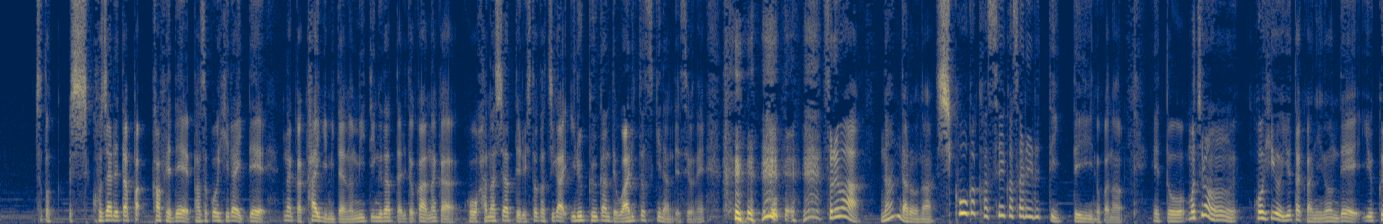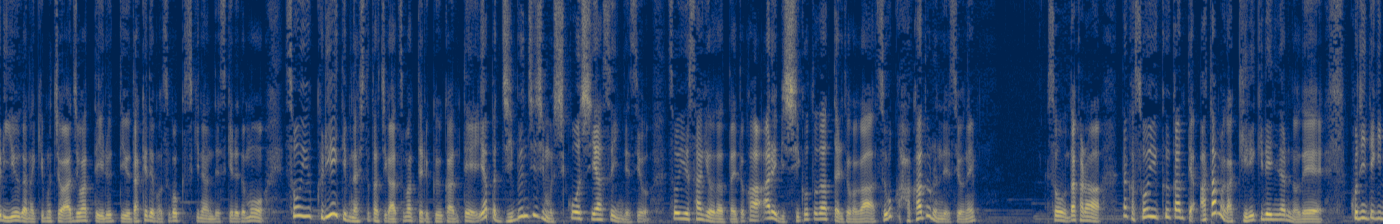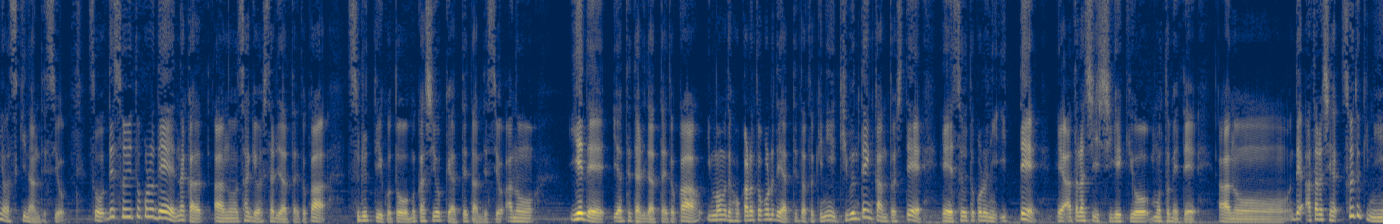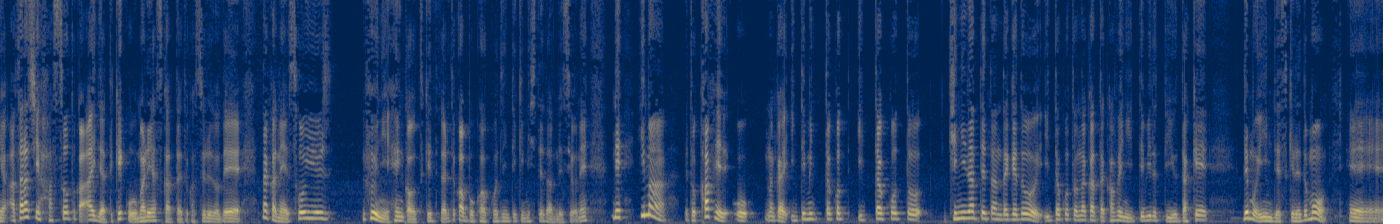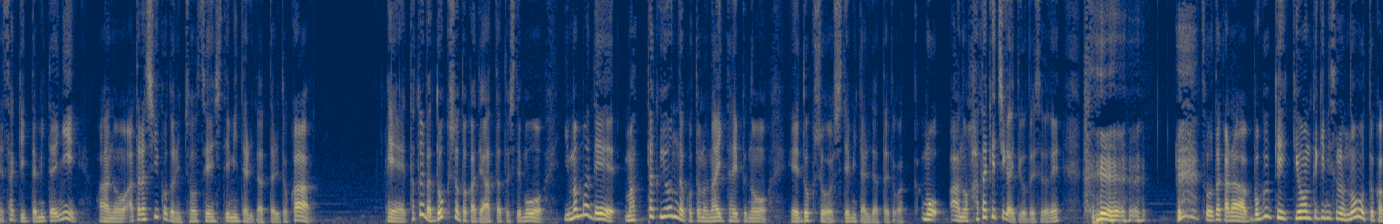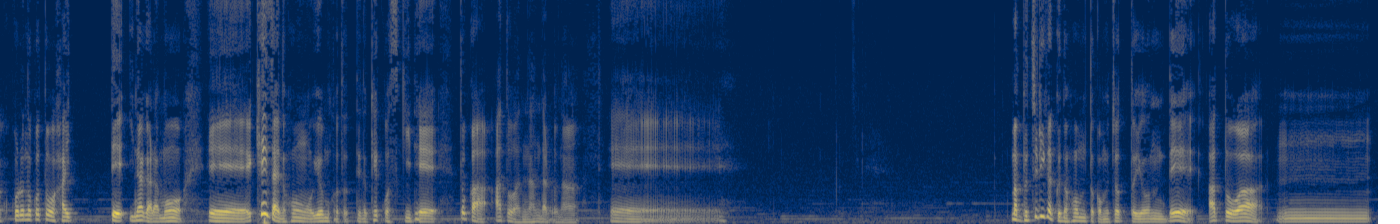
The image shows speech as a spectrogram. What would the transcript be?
ちょっとこじゃれたカフェでパソコン開いてなんか会議みたいなミーティングだったりとかなんかこう話し合ってる人たちがいる空間って割と好きなんですよね。それは何だろうな。思考が活性化されるって言っていいのかな？えっともちろんコーヒーを豊かに飲んでゆっくり優雅な気持ちを味わっているっていうだけでもすごく好きなんですけれどもそういうクリエイティブな人たちが集まってる空間ってやっぱ自分自身も思考しやすいんですよ。そういう作業だったりとかある意味仕事だったりとかがすごくはかどるんですよね。そう、だから、なんかそういう空間って頭がキレキレになるので、個人的には好きなんですよ。そう。で、そういうところで、なんか、あの、作業したりだったりとか、するっていうことを昔よくやってたんですよ。あの、家でやってたりだったりとか、今まで他のところでやってた時に気分転換として、えー、そういうところに行って、えー、新しい刺激を求めて、あのー、で、新しい、そういう時に新しい発想とかアイデアって結構生まれやすかったりとかするので、なんかね、そういう風に変化をつけてたりとか僕は個人的にしてたんですよね。で、今、えっと、カフェをなんか行ってみたこと、行ったこと気になってたんだけど、行ったことなかったカフェに行ってみるっていうだけでもいいんですけれども、えー、さっき言ったみたいに、あの、新しいことに挑戦してみたりだったりとか、えー、例えば読書とかであったとしても今まで全く読んだことのないタイプの、えー、読書をしてみたりだったりとかもうあの畑違いってことですよね そう、だから僕基本的にその脳とか心のことを入っていながらも、えー、経済の本を読むことっていうの結構好きで、とか、あとは何だろうな、えー、まあ、物理学の本とかもちょっと読んで、あとは、うん、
